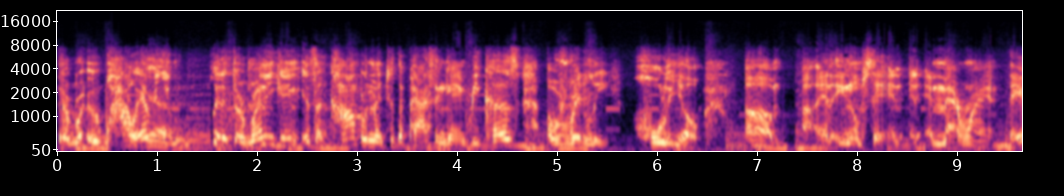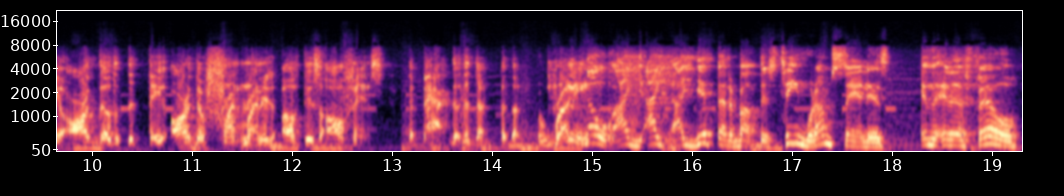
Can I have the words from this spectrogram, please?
The, however Yeah. you put it, the running game is a complement to the passing game because of Ridley, Julio, um, uh, and you know what I'm saying, and, and, and Matt Ryan. They are the, the they are the front runners of this offense. The pack, the, the, the, the running. No, I, I I get that about this team. What I'm saying is in the NFL,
